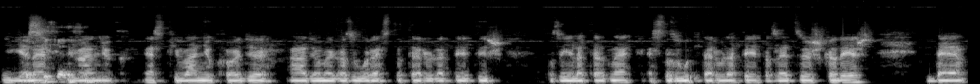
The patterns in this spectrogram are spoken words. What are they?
Igen, ezt kívánjuk, ezt kívánjuk, hogy áldja meg az Úr ezt a területét is az életednek, ezt az új területét, az edzősködést, de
